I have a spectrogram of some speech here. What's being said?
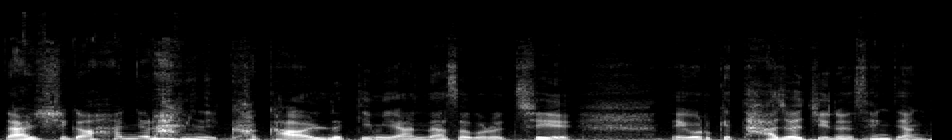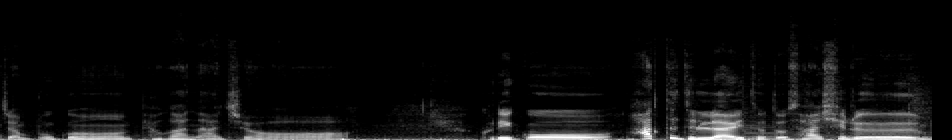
날씨가 한여름이니까 가을 느낌이 안 나서 그렇지. 네, 이렇게 다져지는 생장점 부분 표가 나죠. 그리고 하트 딜라이트도 사실은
